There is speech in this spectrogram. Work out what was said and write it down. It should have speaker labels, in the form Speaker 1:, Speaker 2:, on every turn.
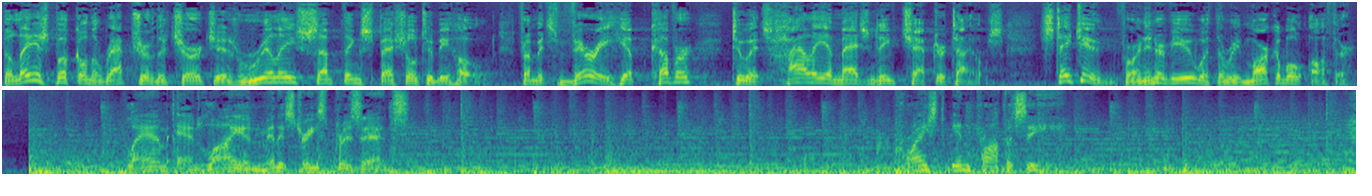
Speaker 1: The latest book on the rapture of the church is really something special to behold, from its very hip cover to its highly imaginative chapter titles. Stay tuned for an interview with the remarkable author.
Speaker 2: Lamb and Lion Ministries presents Christ in Prophecy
